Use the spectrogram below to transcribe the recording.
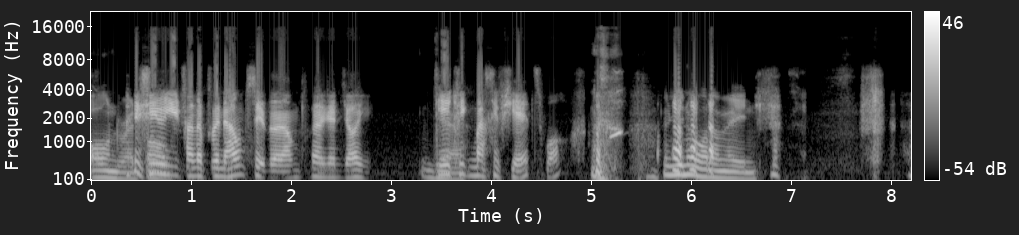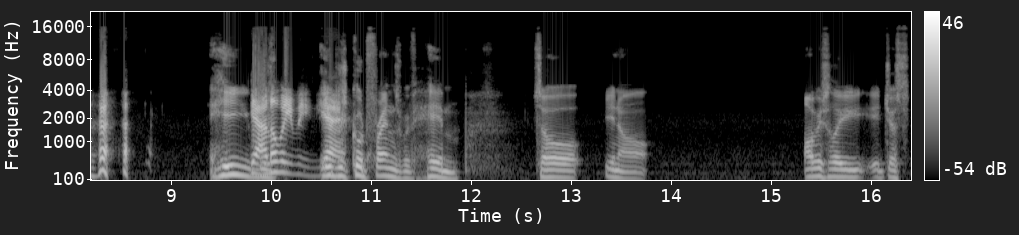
owned Red I see Bull. You're trying to pronounce it, but I'm very enjoying it. Do you Yeah, drink massive shits? What? you know what I mean. He Yeah, I know what you mean. Yeah. he was good friends with him. So, you know, obviously it just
